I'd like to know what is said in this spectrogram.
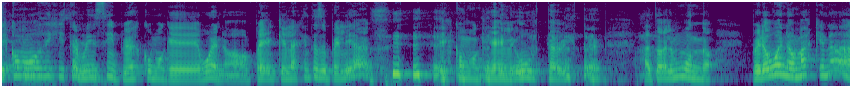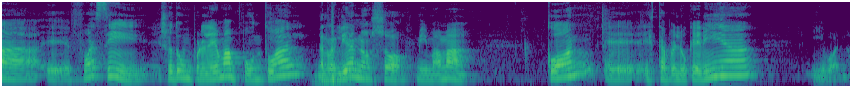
es como vos dijiste al principio, es como que, bueno, que la gente se pelea, es como que le gusta, viste, a todo el mundo. Pero bueno, más que nada, eh, fue así. Yo tuve un problema puntual, en realidad no yo, mi mamá, con eh, esta peluquería y bueno,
